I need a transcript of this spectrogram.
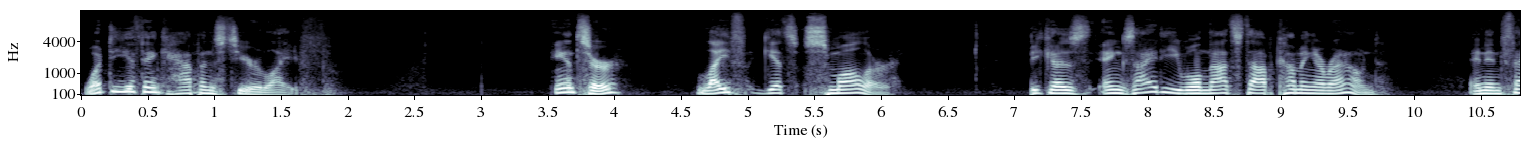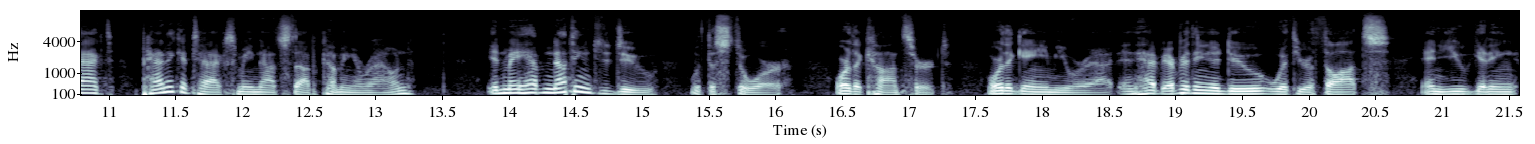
what do you think happens to your life? Answer Life gets smaller because anxiety will not stop coming around. And in fact, panic attacks may not stop coming around. It may have nothing to do with the store or the concert or the game you were at and have everything to do with your thoughts and you getting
